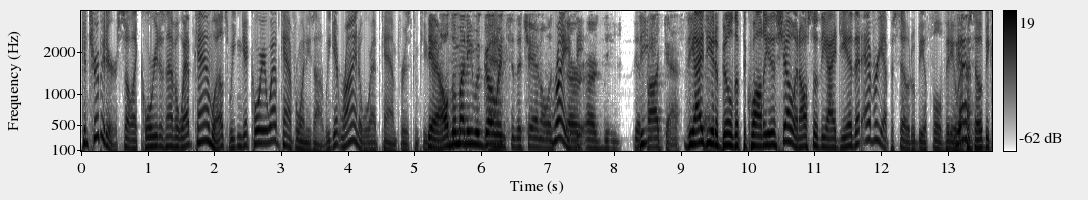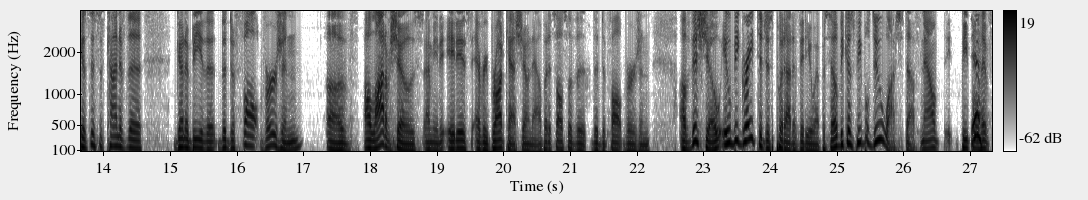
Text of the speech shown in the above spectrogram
contributors. So, like, Corey doesn't have a webcam. Well, so we can get Corey a webcam for when he's on. We get Ryan a webcam for his computer. Yeah, all the money would go And- into the channel Right, or, the- or the, the, the- podcast. the idea to build up the quality of the show and also the idea that every episode would be a full video Yeah. episode because this is kind of the going to be the the default version of a lot of shows i mean it- it is every broadcast show now but it's also the the default version of this show it would be great to just put out a video episode because people do watch stuff now people Yeah. have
